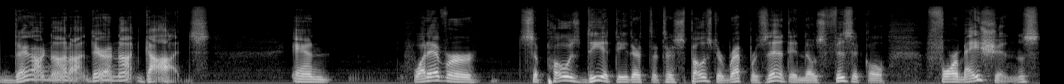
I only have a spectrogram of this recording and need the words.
They are not, uh, they are not gods. And whatever supposed deity that, that they're supposed to represent in those physical formations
